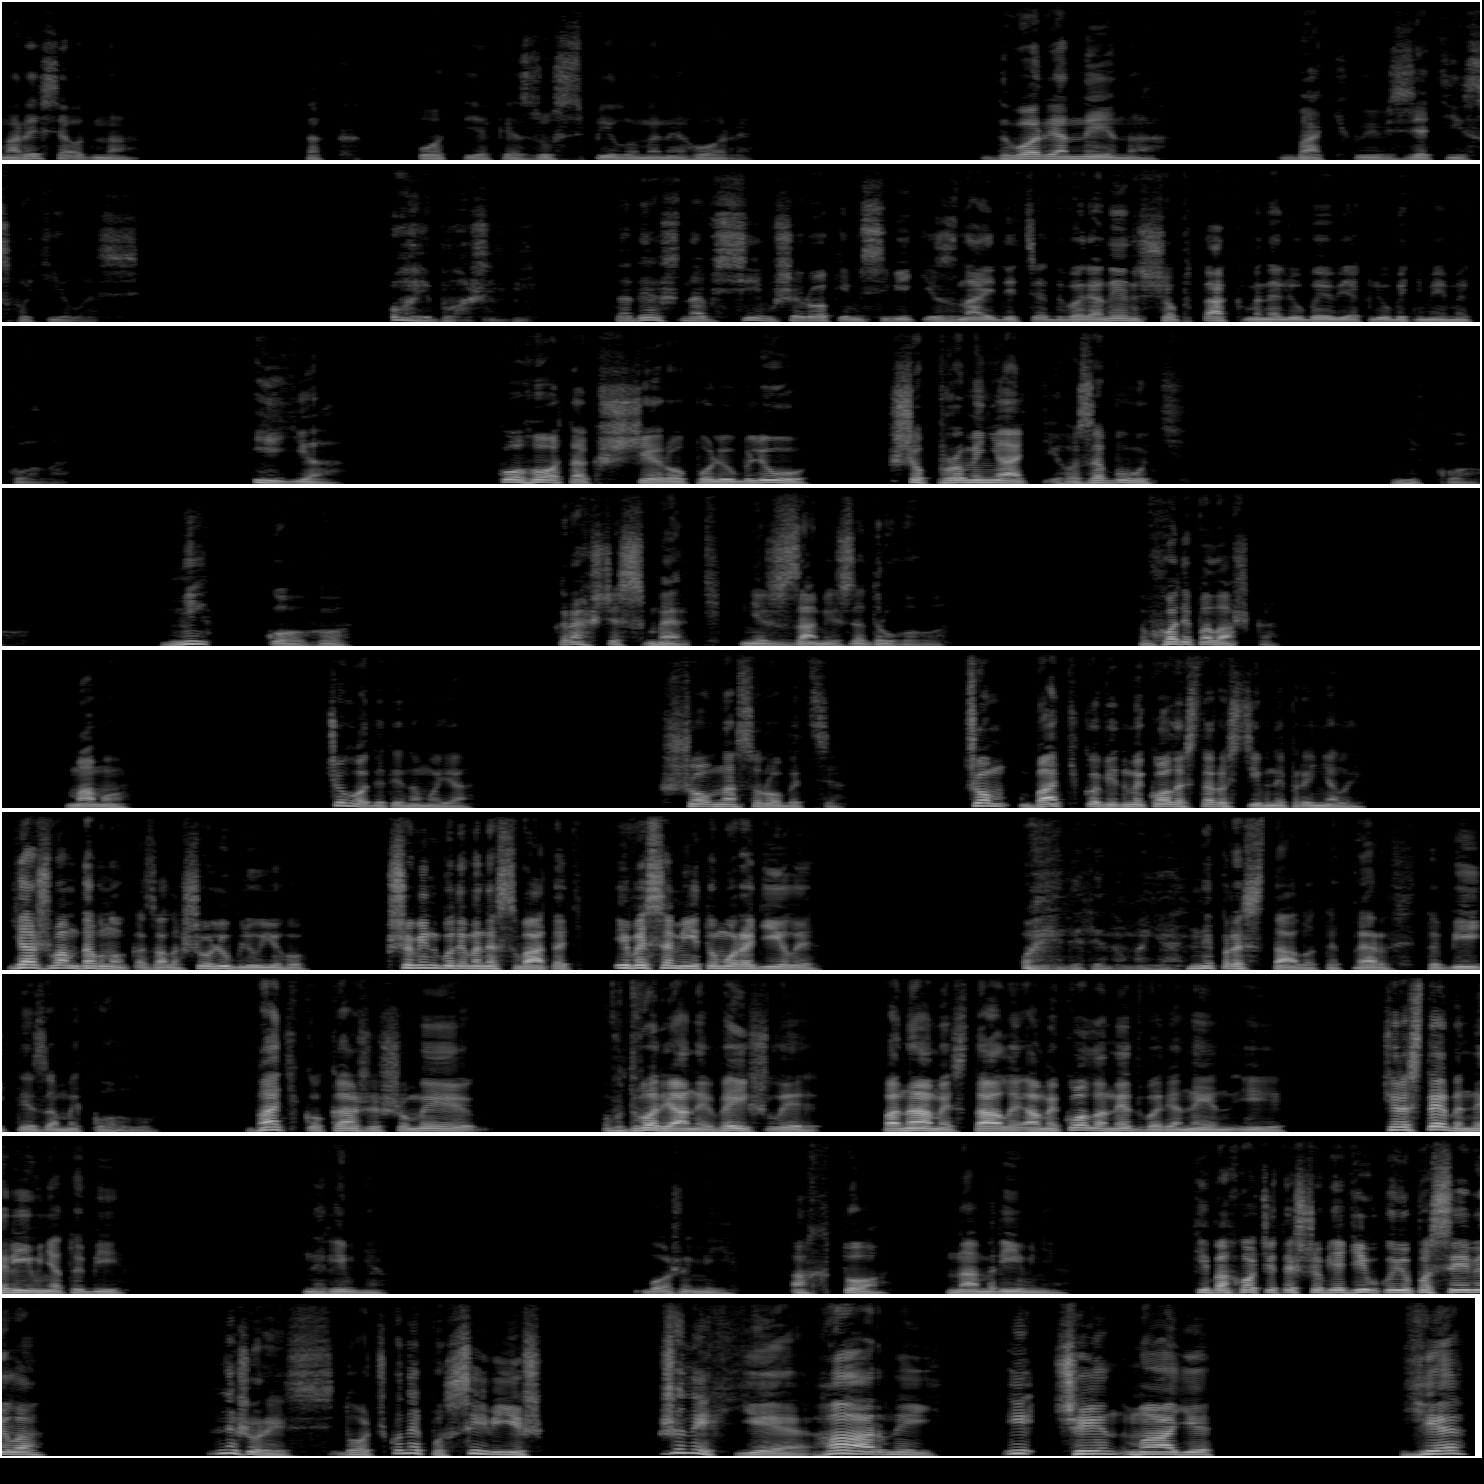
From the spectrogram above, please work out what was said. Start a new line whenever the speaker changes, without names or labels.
Марися одна. Так от яке зуспіло мене горе. Дворянина батькові взяті схотілось. Ой боже мій. Та де ж на всім широкім світі знайдеться дворянин, щоб так мене любив, як любить мій Микола? І я. Кого так щиро полюблю, щоб промінять його, забудь? Нікого. Нікого. Краще смерть, ніж заміж за другого. Входить Палашка. Мамо, чого, дитино моя? Що в нас робиться? Чом батько від Миколи старостів не прийняли? Я ж вам давно казала, що люблю його, що він буде мене сватать, і ви самі тому раділи. Ой, дитино моя, не пристало тепер тобі йти за Миколу. Батько каже, що ми в дворяни вийшли, панами стали, а Микола не дворянин, і через тебе не рівня тобі. Не рівня? Боже мій, а хто нам рівня? Хіба хочете, щоб я дівкою посивіла? Не журись, дочко, не посивієш. Жених є, гарний, і чин має. Є?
